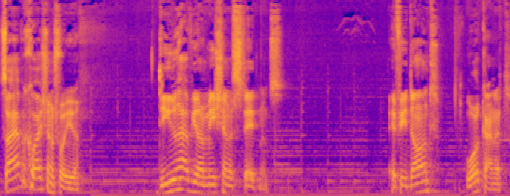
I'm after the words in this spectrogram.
So I have a question for you. Do you have your mission statements? If you don't, work on it.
